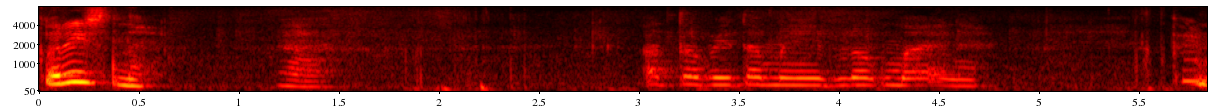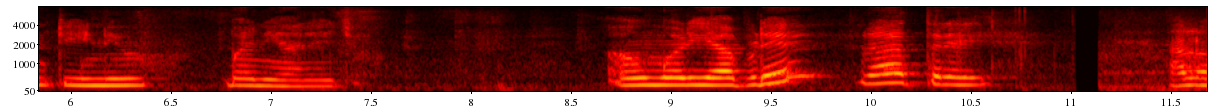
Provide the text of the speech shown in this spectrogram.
કરીશ ને? હા. આ તો ભાઈ તમે બ્લોગમાં એને કન્ટિન્યુ બન્યા રહેજો. આવું મળીએ આપણે રાત્રે. હાલો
